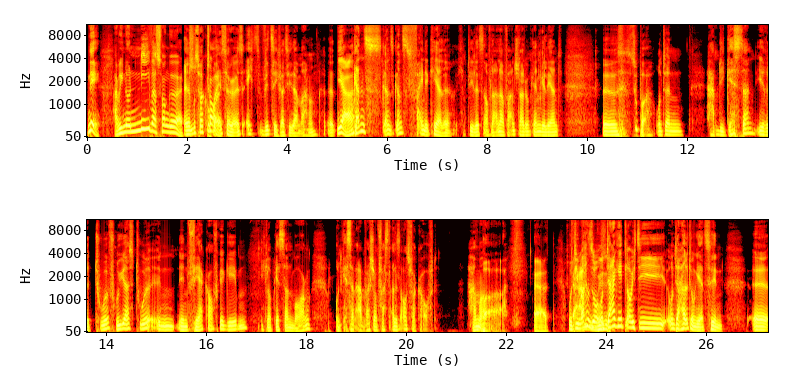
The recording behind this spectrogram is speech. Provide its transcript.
Nee, habe ich noch nie was von gehört. Äh, muss mal gucken bei Toll. Instagram. Ist echt witzig, was die da machen. Äh, Ja. Ganz, ganz, ganz feine Kerle. Ich habe die letzten auf einer anderen Veranstaltung kennengelernt. Äh, super. Und dann haben die gestern ihre Tour, Frühjahrstour, in den Verkauf gegeben. Ich glaube gestern Morgen. Und gestern Abend war schon fast alles ausverkauft. Hammer. Boah. Äh, Und die da machen so, und da geht, glaube ich, die Unterhaltung jetzt hin. Äh,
